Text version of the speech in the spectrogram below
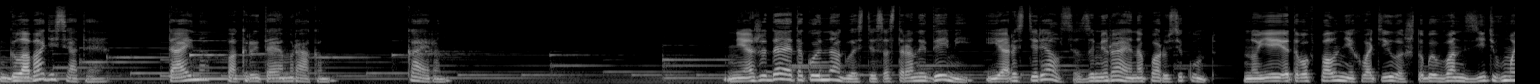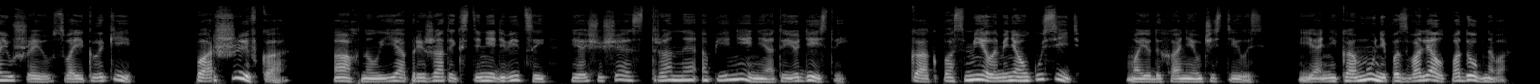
Глава десятая. Тайна, покрытая мраком. Кайрон. Не ожидая такой наглости со стороны Демии, я растерялся, замирая на пару секунд. Но ей этого вполне хватило, чтобы вонзить в мою шею свои клыки. «Паршивка!» — ахнул я, прижатый к стене девицей и ощущая странное опьянение от ее действий. «Как посмела меня укусить!» Мое дыхание участилось. Я никому не позволял подобного.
